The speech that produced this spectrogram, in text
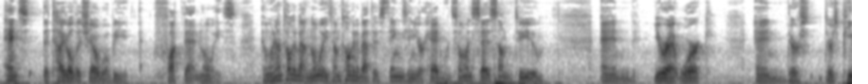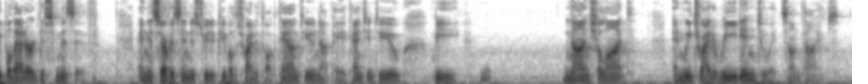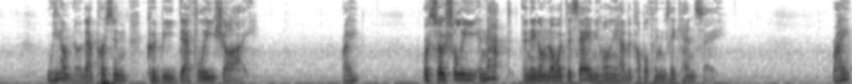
Hence, the title of the show will be Fuck That Noise. And when I'm talking about noise, I'm talking about those things in your head. When someone says something to you and you're at work and there's there's people that are dismissive. In the service industry, the people to try to talk down to you, not pay attention to you, be nonchalant, and we try to read into it sometimes. We don't know. That person could be deathly shy, right? Or socially inept, and they don't know what to say, and you only have a couple things they can say, right?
